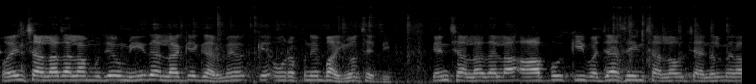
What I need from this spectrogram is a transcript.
और इंशाल्लाह ताला मुझे उम्मीद है अल्लाह के घर में के और अपने भाइयों से भी इंशाल्लाह ताला आपकी वजह से इंशाल्लाह वो चैनल मेरा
